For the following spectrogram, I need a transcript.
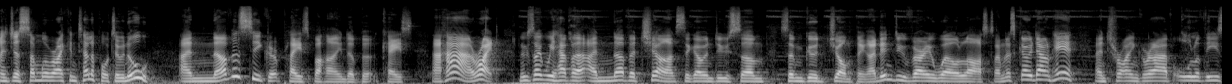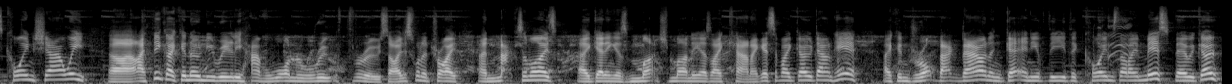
is just somewhere where I can teleport to. And oh, another secret place behind a bookcase. Aha, right. Looks like we have a, another chance to go and do some, some good jumping. I didn't do very well last time. Let's go down here and try and grab all of these coins, shall we? Uh, I think I can only really have one route through, so I just want to try and maximize uh, getting as much money as I can. I guess if I go down here, I can drop back down and get any of the, the coins that I missed. There we go.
